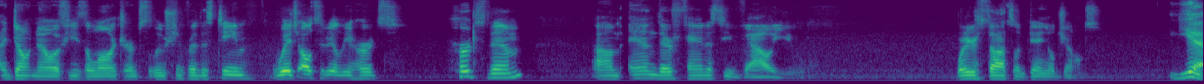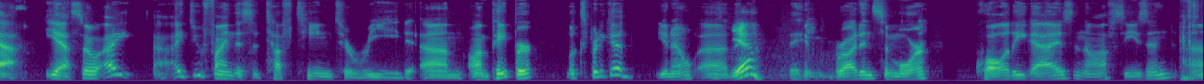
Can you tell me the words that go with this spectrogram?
I don't know if he's the long term solution for this team, which ultimately hurts hurts them um, and their fantasy value. What are your thoughts on Daniel Jones? Yeah, yeah. So I I do find this a tough team to read. Um, on paper, looks pretty good. You know, uh, they, yeah, they brought in some more quality guys in the off season, uh,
